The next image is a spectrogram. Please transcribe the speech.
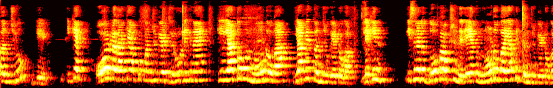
कंजुगेट ठीक है? और लगा के आपको कंजुगेट ज़रूर लिखना है कि या तो वो नोड होगा, या फिर कंजुगेट होगा। लेकिन इसने तो दो का ऑप्शन दे दिया, या तो नोड होगा या फिर कंजुगेट होगा।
